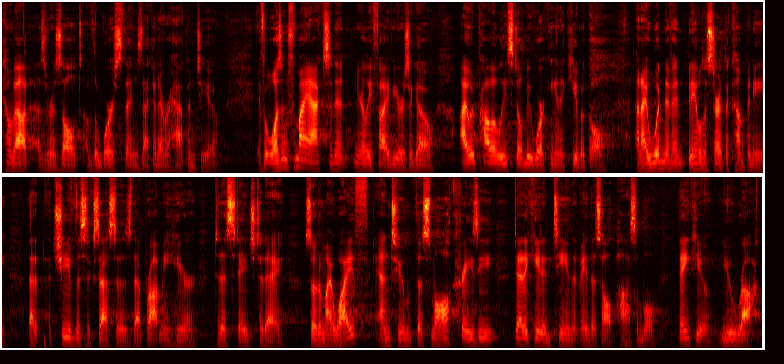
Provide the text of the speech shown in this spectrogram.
come about as a result of the worst things that could ever happen to you. If it wasn't for my accident nearly five years ago, I would probably still be working in a cubicle, and I wouldn't have been able to start the company that achieved the successes that brought me here to this stage today. So, to my wife and to the small, crazy, dedicated team that made this all possible, thank you. You rock.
